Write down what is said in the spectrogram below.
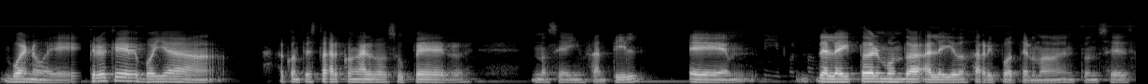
Bueno, eh, creo que voy a, a contestar con algo súper, no sé, infantil. Eh, de ley, todo el mundo ha leído Harry Potter, ¿no? Entonces,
